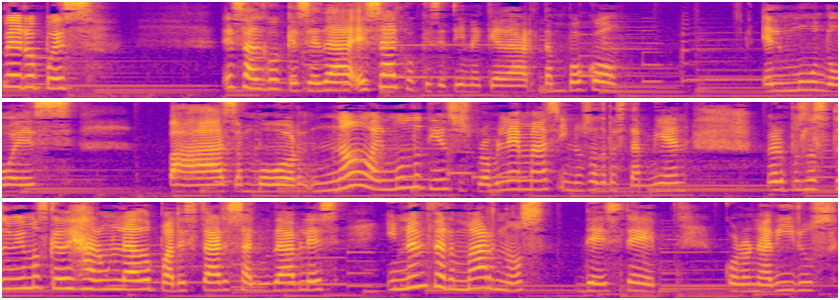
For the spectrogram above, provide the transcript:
pero pues es algo que se da, es algo que se tiene que dar. Tampoco el mundo es paz, amor. No, el mundo tiene sus problemas y nosotros también. Pero pues los tuvimos que dejar a un lado para estar saludables y no enfermarnos de este coronavirus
